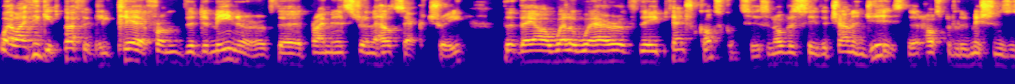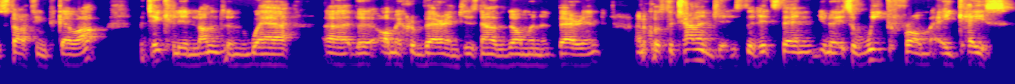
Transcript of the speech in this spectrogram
Well, I think it's perfectly clear from the demeanour of the Prime Minister and the Health Secretary that they are well aware of the potential consequences. And obviously, the challenge is that hospital admissions are starting to go up, particularly in London, where uh, the Omicron variant is now the dominant variant. And of course, the challenge is that it's then, you know, it's a week from a case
